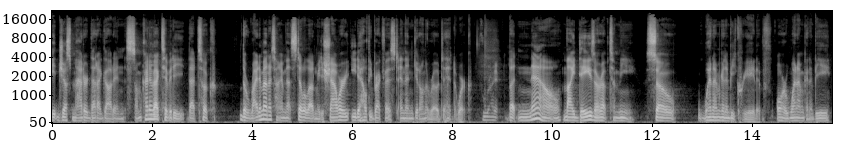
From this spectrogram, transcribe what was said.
it just mattered that I got in some kind of activity that took the right amount of time that still allowed me to shower, eat a healthy breakfast, and then get on the road to head to work. Right. But now my days are up to me. So when I'm going to be creative or when I'm going to be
